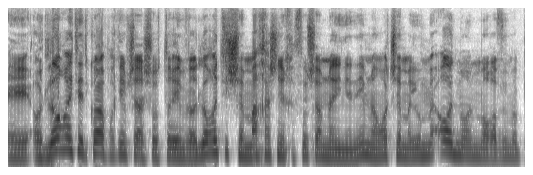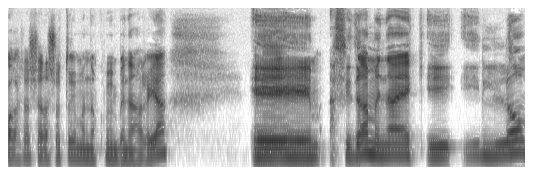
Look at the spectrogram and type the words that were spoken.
אה, עוד לא ראיתי את כל הפרקים של השוטרים ועוד לא ראיתי שמח"ש נכנסו שם לעניינים למרות שהם היו מאוד מאוד מעורבים בפרשה של השוטרים הנוקמים בנהריה. אה, הסדרה מנייק היא, היא לא,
